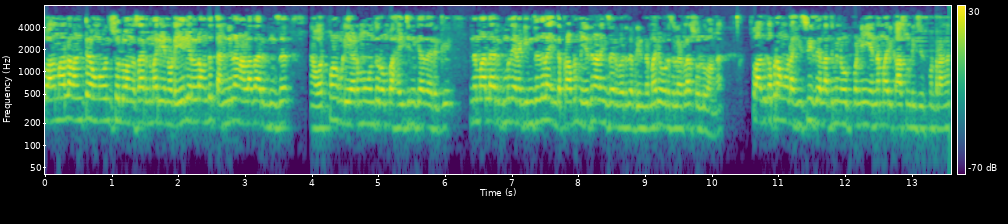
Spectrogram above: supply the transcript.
ஸோ அது மாதிரிலாம் வந்துட்டு அவங்க வந்து சொல்லுவாங்க சார் இந்த மாதிரி என்னோட ஏரியாலாம் வந்து தண்ணிலாம் நல்லா தான் இருக்குங்க சார். நான் ஒர்க் பண்ணக்கூடிய இடமும் வந்து ரொம்ப ஹைஜீனிக்காக தான் இருக்குது இந்த மாதிரிலாம் இருக்கும்போது எனக்கு இந்த இதெல்லாம் இந்த ப்ராப்ளம் எதனாலங்க சார் வருது? அப்படின்ற மாதிரி ஒரு சிலர்லாம் சொல்லுவாங்க. ஸோ அதுக்கப்புறம் அவங்களோட ஹிஸ்ட்ரிஸ் எல்லாத்தையுமே நோட் பண்ணி என்ன மாதிரி காஸ்மெட்டிக்ஸ் யூஸ் பண்ணுறாங்க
